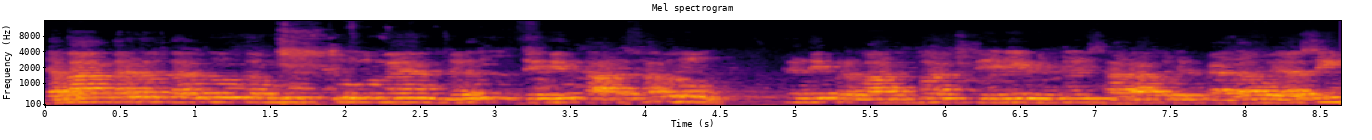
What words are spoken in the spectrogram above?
ਜਬ ਆ ਕਰ ਦੋ ਕਬੂ ਤੁਮ ਮੈਂ ਮਿਲਤ ਦੇਹ ਧਾਰ ਸਭ ਹੂੰ ਕਹਿੰਦੇ ਪਰਮਾਤਮਾ, ਤੇਰੇ ਵਿੱਚੋਂ ਸਾਰਾ ਕੁਝ ਪੈਦਾ ਹੋਇਆ ਸੀ।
